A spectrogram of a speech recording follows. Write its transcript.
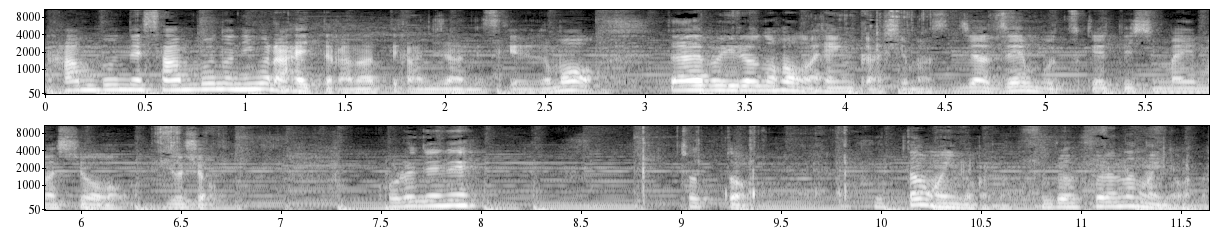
半分ね、3分の2ぐらい入ったかなって感じなんですけれども、だいぶ色の方が変化してます。じゃあ全部つけてしまいましょう。よいしょ。これでね、ちょっと、振った方がいいのかな振ら、振らない方がいいのかな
